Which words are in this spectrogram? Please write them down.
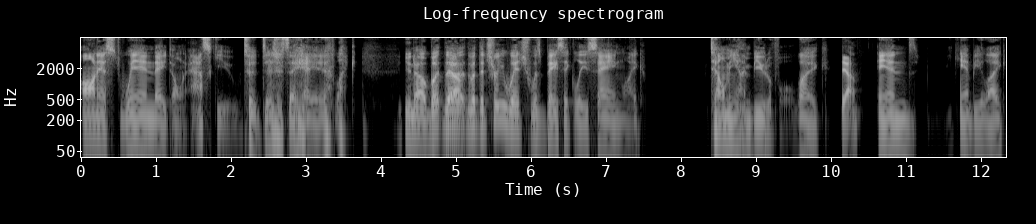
honest when they don't ask you to to say hey like you know but the Yeah. but the tree witch was basically saying like tell me i'm beautiful like Yeah. and you can't be like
